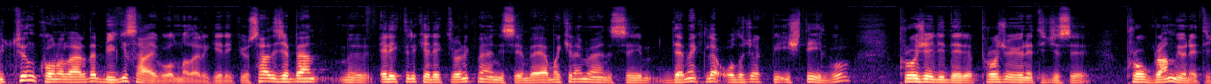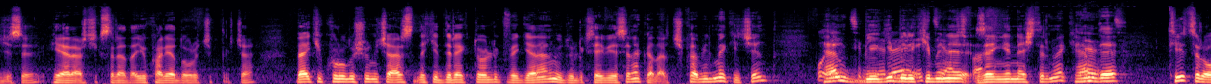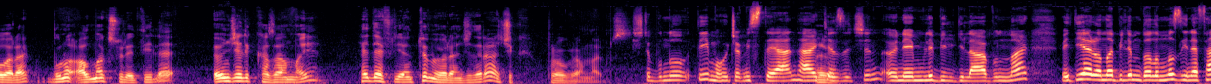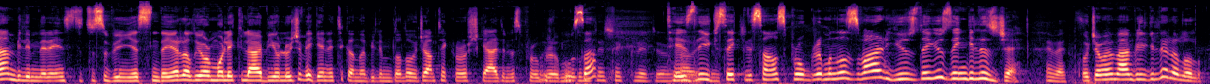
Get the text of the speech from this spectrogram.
bütün konularda bilgi sahibi olmaları gerekiyor. Sadece ben e, elektrik elektronik mühendisiyim veya makine mühendisiyim demekle olacak bir iş değil bu. Proje lideri, proje yöneticisi, program yöneticisi hiyerarşik sırada yukarıya doğru çıktıkça belki kuruluşun içerisindeki direktörlük ve genel müdürlük seviyesine kadar çıkabilmek için Bu hem bilgi birikimini zenginleştirmek hem de Evet. teacher olarak bunu almak suretiyle öncelik kazanmayı hedefleyen tüm öğrencilere açık. Programlarımız. İşte bunu değil mi hocam isteyen herkes için önemli bilgiler bunlar. Ve diğer ana bilim dalımız yine Fen Bilimleri Enstitüsü bünyesinde yer alıyor. Moleküler Biyoloji ve Genetik Anabilim Dalı. Hocam tekrar hoş geldiniz programımıza. Hoş buldum, teşekkür ediyorum. Tezli yüksek için. lisans programınız var. %100 İngilizce. Evet. Hocam hemen bilgiler alalım.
